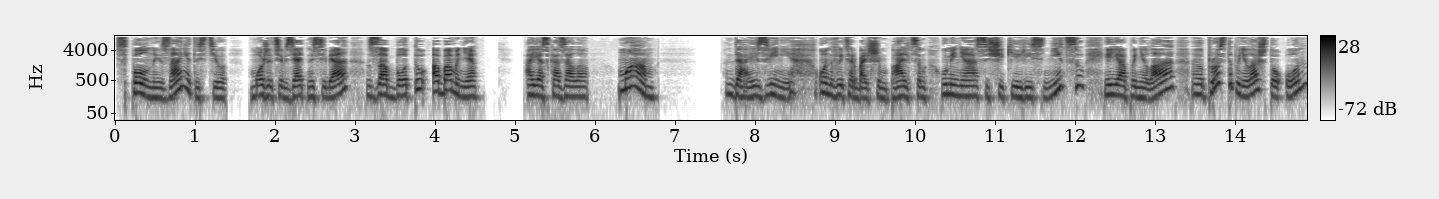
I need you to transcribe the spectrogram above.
с полной занятостью, можете взять на себя заботу обо мне. А я сказала, «Мам, «Да, извини». Он вытер большим пальцем у меня со щеки ресницу, и я поняла, э, просто поняла, что он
